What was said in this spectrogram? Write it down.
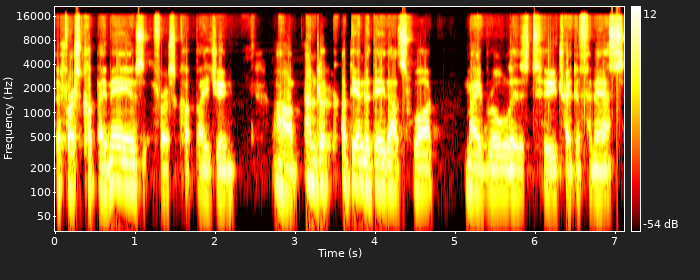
the first cut by May? Is it the first cut by June? Um, and look, at the end of the day, that's what my role is to try to finesse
